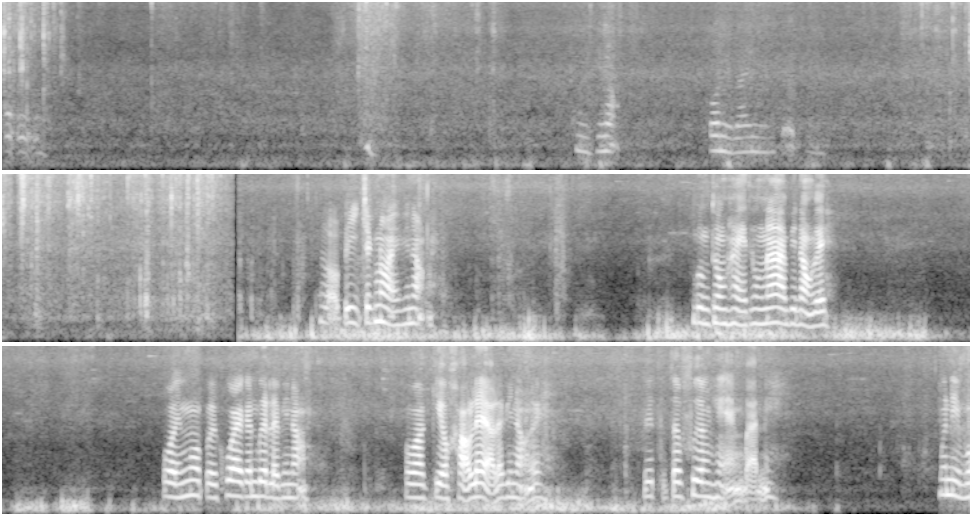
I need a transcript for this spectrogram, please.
โอ้โอ้โอ้นี่ พี่น้องก้อนนี้ไล่เงินเปิดรอไปอีกจักหน่อยพี่น้องบุงทงไห้ทงหน้าพี่น้องเลยปล่อยงัวปล่อยควายกันเบิดเลยพี่น้องเพราะว่าเกี่ยวขาวแล้วแล้วพี่น้องเลยเลือดตะเฟืองแหงบาดนี้มื่อนี้บ่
